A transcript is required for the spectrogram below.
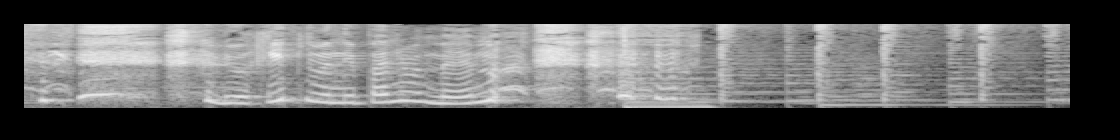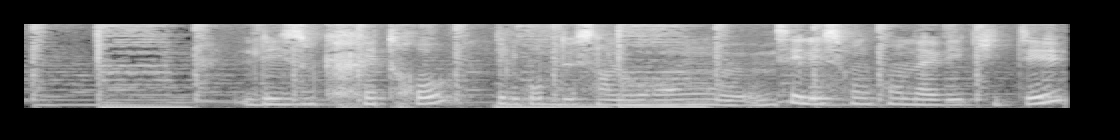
le rythme n'est pas le même. les Zouk Rétro, c'est le groupe de Saint-Laurent. Euh, c'est les sons qu'on avait quittés.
